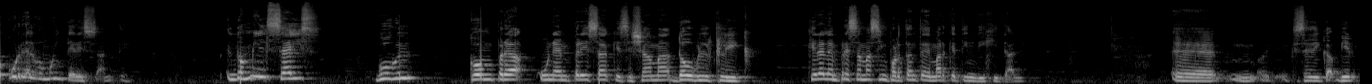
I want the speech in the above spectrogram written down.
ocurre algo muy interesante. En 2006, Google compra una empresa que se llama DoubleClick, que era la empresa más importante de marketing digital. Eh, mm, que se dedica, bien,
